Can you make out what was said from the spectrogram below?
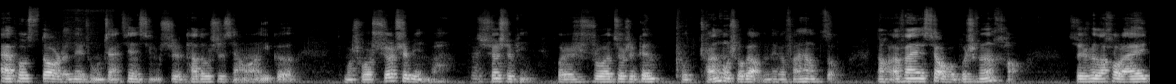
Apple Store 的那种展现形式，它都是想往一个怎么说奢侈品吧，奢侈品，或者是说就是跟普传统手表的那个方向走。那后来发现效果不是很好，所以说他后来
